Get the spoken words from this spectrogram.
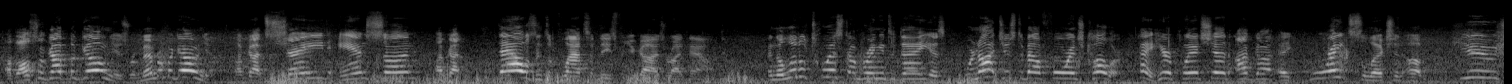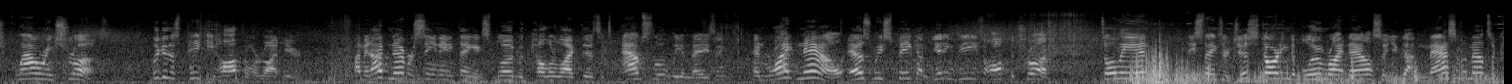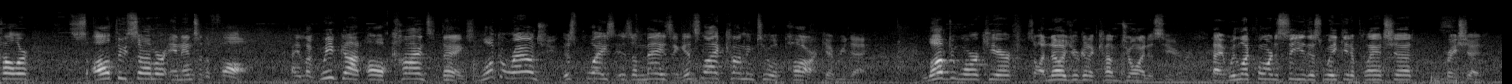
I've also got begonias. Remember begonia? I've got shade and sun. I've got thousands of flats of these for you guys right now. And the little twist I'm bringing today is we're not just about four inch color. Hey, here at Plant Shed, I've got a great selection of huge flowering shrubs. Look at this pinky hawthorn right here. I mean, I've never seen anything explode with color like this. It's absolutely amazing. And right now, as we speak, I'm getting these off the truck. It's only in, these things are just starting to bloom right now, so you've got massive amounts of color all through summer and into the fall. Hey, look, we've got all kinds of things. Look around you. This place is amazing. It's like coming to a park every day. Love to work here, so I know you're going to come join us here. Hey, we look forward to see you this weekend at Plant Shed. Appreciate it.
